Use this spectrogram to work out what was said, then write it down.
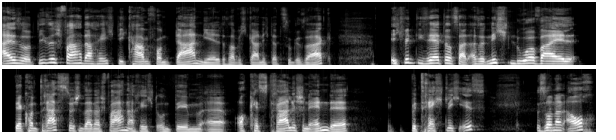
Also, diese Sprachnachricht, die kam von Daniel, das habe ich gar nicht dazu gesagt. Ich finde die sehr interessant. Also nicht nur, weil der Kontrast zwischen seiner Sprachnachricht und dem äh, orchestralischen Ende beträchtlich ist, sondern auch,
